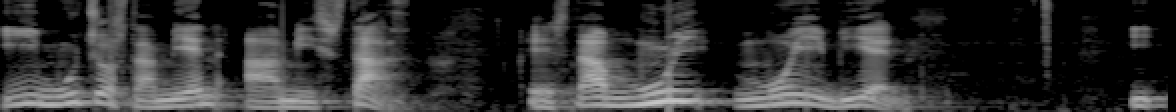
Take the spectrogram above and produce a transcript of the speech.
y muchos también amistad. Está muy, muy bien. Y,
